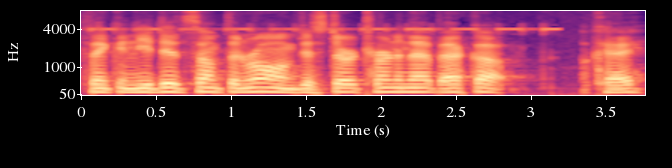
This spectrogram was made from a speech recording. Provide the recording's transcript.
thinking you did something wrong. Just start turning that back up, okay?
